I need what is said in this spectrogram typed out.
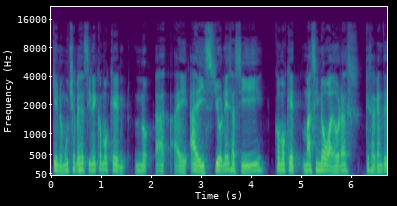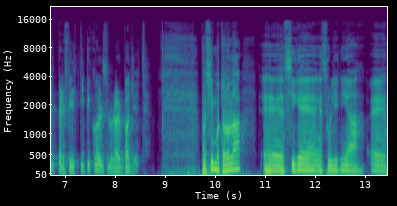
que no muchas veces tiene como que no, adiciones así como que más innovadoras que salgan del perfil típico del celular budget. Pues sí, Motorola eh, sigue en su línea eh,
